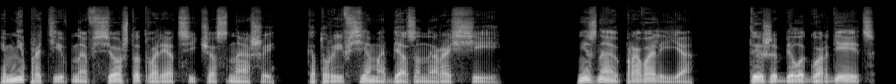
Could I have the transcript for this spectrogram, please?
И мне противно все, что творят сейчас наши, которые всем обязаны России. Не знаю, права ли я. Ты же белогвардеец,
